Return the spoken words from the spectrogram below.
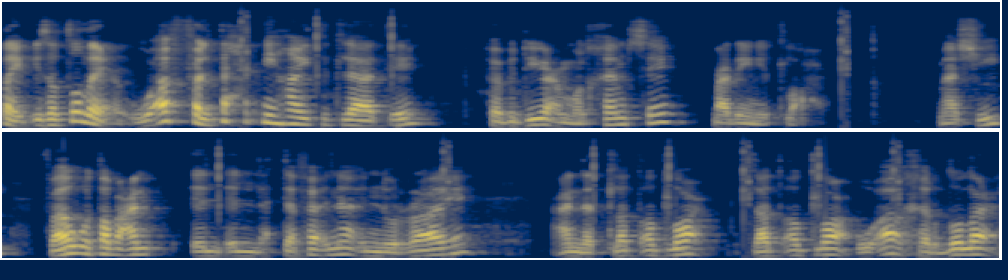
طيب إذا طلع وقفل تحت نهاية ثلاثة فبده يعمل خمسة بعدين يطلع. ماشي؟ فهو طبعا اتفقنا إنه الراية عندنا ثلاث أضلع ثلاث أضلع وآخر ضلع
